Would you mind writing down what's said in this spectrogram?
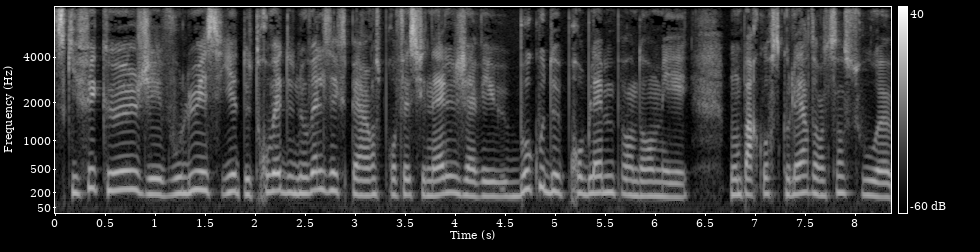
Ce qui fait que j'ai voulu essayer de trouver de nouvelles expériences professionnelles. J'avais eu beaucoup de problèmes pendant mon parcours scolaire, dans le sens où euh,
